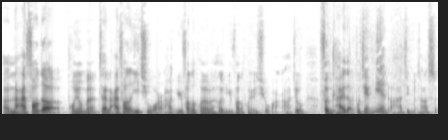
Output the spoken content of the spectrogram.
呃，男方的朋友们在男方一起玩哈，女方的朋友们和女方的朋友一起玩啊，就分开的不见面的哈，基本上是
